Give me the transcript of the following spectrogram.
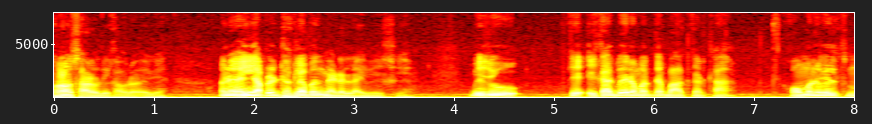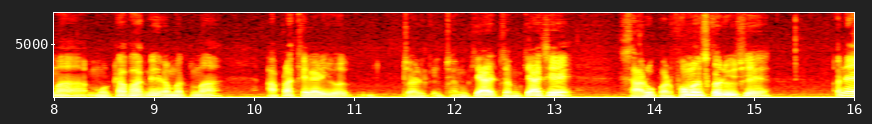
ઘણો સારો દેખાવ રહ્યો છે. અને અહીં આપણે ઢગલાબંધ મેડલ લાવીએ છીએ. બીજું કે એકાદ બે રમતને બાદ કરતાં કોમનવેલ્થમાં મોટાભાગની રમતમાં આપણા ખેલાડીઓ ચમક્યા ચમક્યા છે સારું પરફોર્મન્સ કર્યું છે અને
